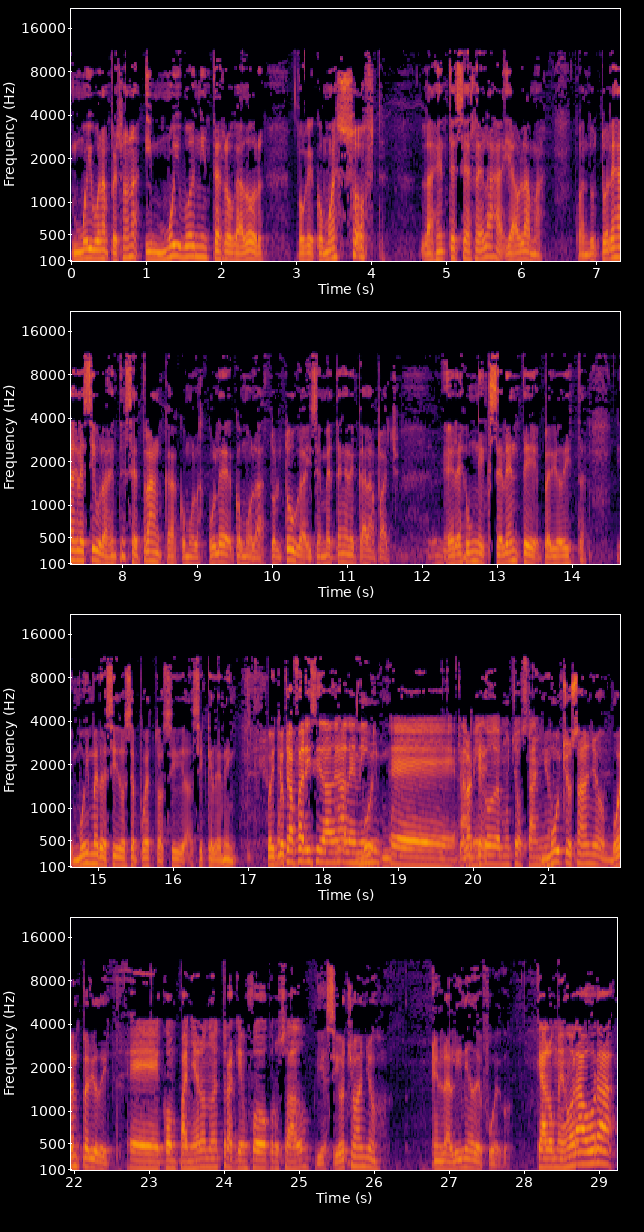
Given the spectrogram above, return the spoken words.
muy buena persona y muy buen interrogador porque como es soft la gente se relaja y habla más. Cuando tú eres agresivo la gente se tranca como las como las tortugas y se meten en el carapacho él es un excelente periodista y muy merecido ese puesto así así que Lenín. Pues muchas felicidades a Lenín eh, amigo de muchos años. muchos años buen periodista. Eh, compañero nuestro aquí en Fuego Cruzado. 18 años en la línea de fuego. Que a lo mejor ahora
